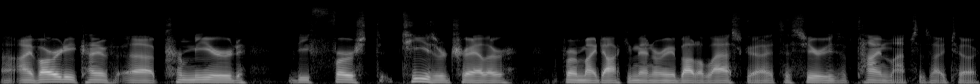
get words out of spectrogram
uh, I've already kind of uh, premiered the first teaser trailer for my documentary about Alaska. It's a series of time lapses I took.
